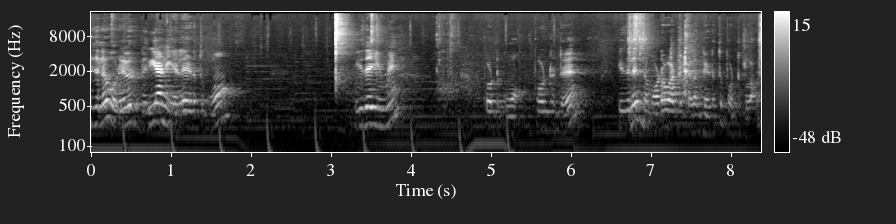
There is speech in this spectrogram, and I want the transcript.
இதில் ஒரே ஒரு பிரியாணி இலை எடுத்துக்குவோம். இதையுமே போட்டுக்குவோம். போட்டுட்டு இதில் இந்த முடவாட்டு கிழங்கு எடுத்து போட்டுக்கலாம்.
